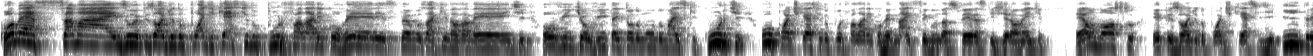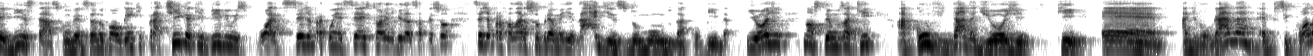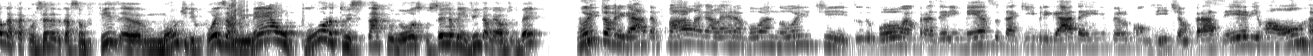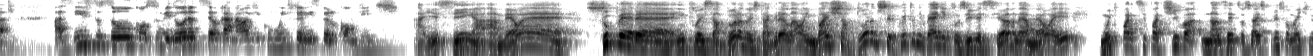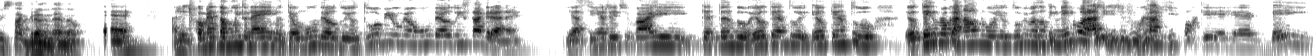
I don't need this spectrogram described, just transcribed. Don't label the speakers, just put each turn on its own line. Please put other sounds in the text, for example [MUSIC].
Começa mais um episódio do podcast do Por Falar em Correr. Estamos aqui novamente, ouvinte, ouvinta e todo mundo mais que curte o podcast do Por Falar em Correr nas segundas-feiras, que geralmente é o nosso episódio do podcast de entrevistas, conversando com alguém que pratica, que vive o esporte, seja para conhecer a história de vida dessa pessoa, seja para falar sobre amenidades do mundo da corrida. E hoje nós temos aqui a convidada de hoje, que é advogada, é psicóloga, está cursando educação física, é um monte de coisa. Mel Porto está conosco. Seja bem-vinda, Mel, tudo bem?
Muito obrigada. Fala, galera. Boa noite. Tudo bom? É um prazer imenso estar aqui. Obrigada, Enio, pelo convite. É um prazer e uma honra. Assisto, sou consumidora do seu canal e fico muito feliz pelo convite.
Aí sim, a, a Mel é super é, influenciadora no Instagram, lá, uma embaixadora do circuito Unimed, inclusive, esse ano, né? A Mel aí muito participativa nas redes sociais, principalmente no Instagram, né, Mel?
É, a gente comenta muito, né, no teu mundo é o do YouTube e o meu mundo é o do Instagram, né? E assim a gente vai tentando, eu tento, eu tento, eu tenho meu canal no YouTube, mas não tenho nem coragem de divulgar aqui, porque ele é bem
